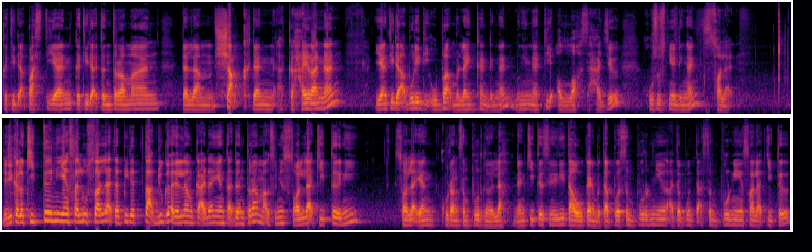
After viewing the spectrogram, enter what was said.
ketidakpastian, ketidaktenteraman, dalam syak dan kehairanan yang tidak boleh diubah melainkan dengan mengingati Allah sahaja khususnya dengan solat. Jadi kalau kita ni yang selalu solat tapi tetap juga dalam keadaan yang tak tenteram maksudnya solat kita ni solat yang kurang sempurna lah. Dan kita sendiri tahu kan betapa sempurna ataupun tak sempurna solat kita.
